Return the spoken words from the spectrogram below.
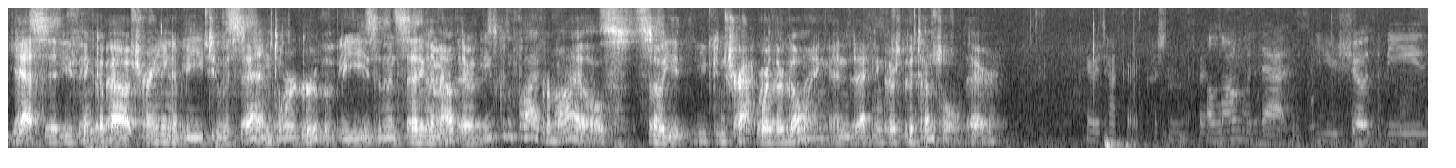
Yes, if you think about training a bee to ascend or a group of bees and then setting them out there, bees can fly for miles. So you, you can track where they're going, and I think there's potential there. Maybe Tucker, question in the back. Along with that, you showed the bees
